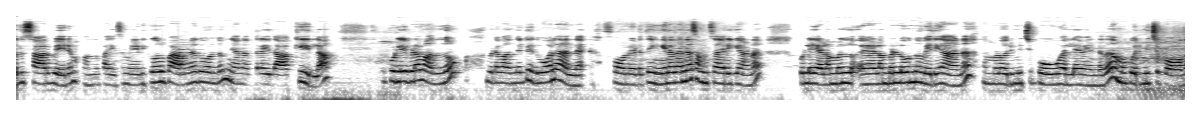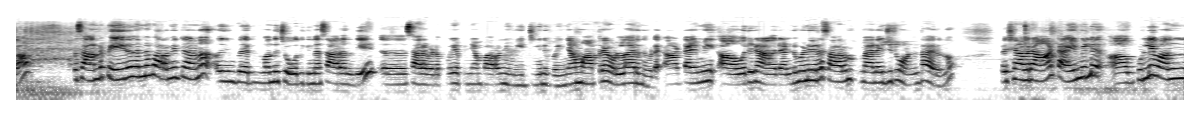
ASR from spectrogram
ഒരു സാർ പേരും വന്ന് പൈസ മേടിക്കുമെന്ന് പറഞ്ഞതുകൊണ്ടും ഞാൻ അത്ര ഇതാക്കിയില്ല. പുള്ളി ഇവിടെ വന്നു. ഇവിടെ വന്നിട്ട് ഇതുപോലെ തന്നെ ഫോൺ എടുത്ത് ഇങ്ങനെ തന്നെ സംസാരിക്കുകയാണ്. പുള്ളി എളമ്പള്ളൂ എളമ്പള്ളൂന്ന് വരികയാണ്. നമ്മൾ ഒരുമിച്ച് പോവുകയല്ലേ വേണ്ടത്? നമുക്ക് ഒരുമിച്ച് പോകാം. അപ്പൊ സാറിന്റെ പേര് തന്നെ പറഞ്ഞിട്ടാണ് വന്ന് ചോദിക്കുന്നത് സാർ എന്തി സാർ എവിടെ പോയി? അപ്പൊ ഞാൻ പറഞ്ഞു മീറ്റിങ്ങിന് പോയി. ഞാൻ മാത്രമേ ഉള്ളായിരുന്നു ഇവിടെ. ആ ടൈമിൽ ഒരു രണ്ടു മണി വരെ സാറും മാനേജറും ഉണ്ടായിരുന്നു. പക്ഷെ അവർ ആ ടൈമിൽ പുള്ളി വന്ന്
